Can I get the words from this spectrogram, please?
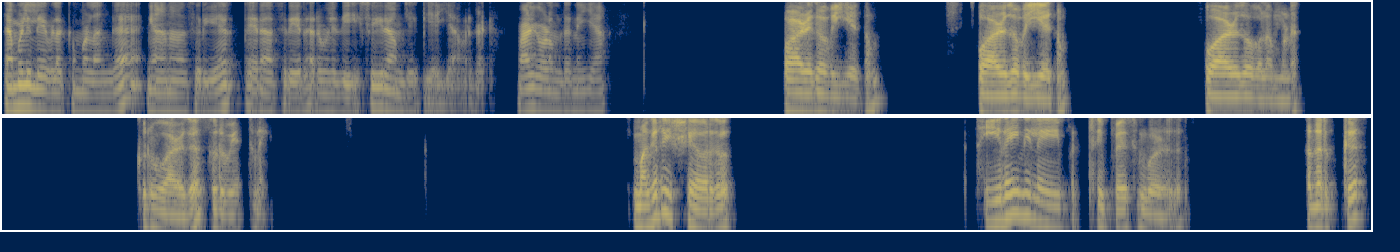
தமிழிலே விளக்கம் வழங்க ஞானாசிரியர் பேராசிரியர் அருள்நிதி ஸ்ரீராம் ஜேபி ஐயா அவர்கள். வாழ்க வளமுடன் ஐயா. வாழ்க வையகம். வாழ்க வையகம். வாழ்க வளமுடன். குரு வாழ்க குருவே துணை. மகரிஷி அவர்கள் இறைநிலையை பற்றி பேசும்பொழுது அதற்கு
